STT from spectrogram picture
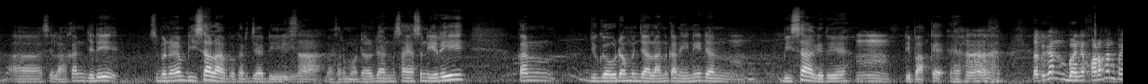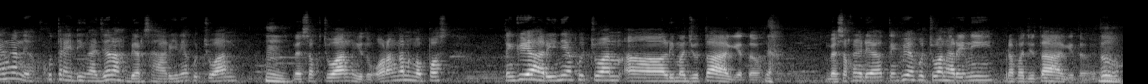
eh, silahkan. Jadi sebenarnya bisa lah bekerja di Bisa. pasar modal dan saya sendiri kan juga udah menjalankan ini dan bisa gitu ya Mm-mm. dipakai ya. Tapi kan banyak orang kan pengen kan ya, aku trading aja lah biar sehari ini aku cuan, Hmm. besok cuan gitu. Orang kan ngepost, thank you ya hari ini aku cuan eh, 5 juta gitu. Besoknya dia, thank you ya aku cuan hari ini berapa juta gitu. Itu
